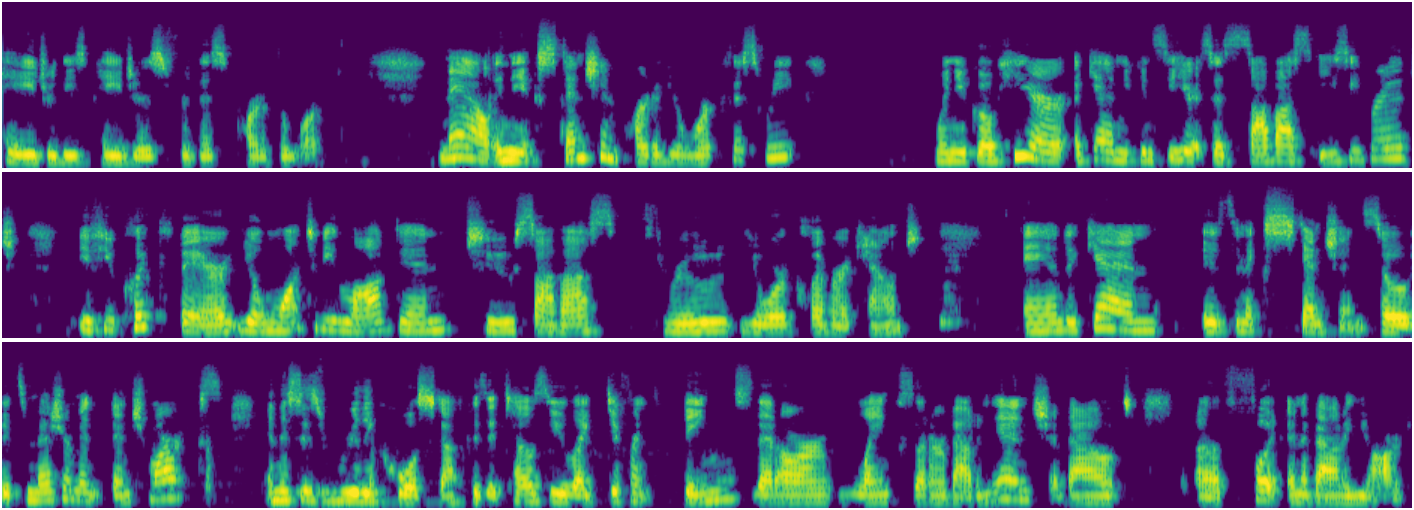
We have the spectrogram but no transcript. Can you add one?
page or these pages for this part of the work. Now, in the extension part of your work this week, when you go here, again, you can see here it says Savvas EasyBridge. If you click there, you'll want to be logged in to Savvas through your Clever account. And again, is an extension. So it's measurement benchmarks. And this is really cool stuff because it tells you like different things that are lengths that are about an inch, about a foot, and about a yard.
